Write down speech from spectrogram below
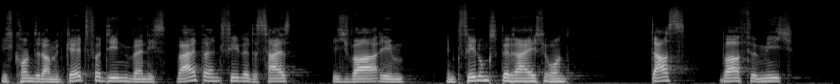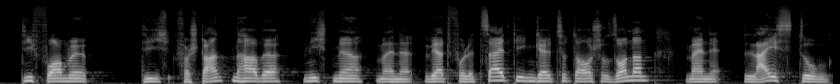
ich konnte damit Geld verdienen, wenn ich es weiterempfehle. Das heißt, ich war im Empfehlungsbereich und das war für mich die Formel, die ich verstanden habe, nicht mehr meine wertvolle Zeit gegen Geld zu tauschen, sondern meine Leistung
